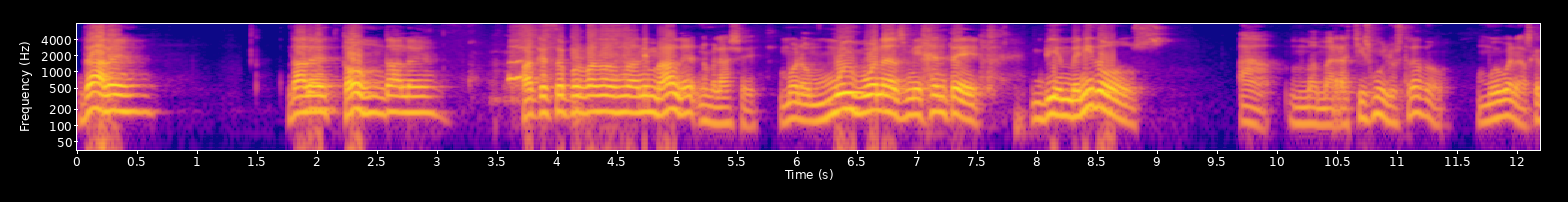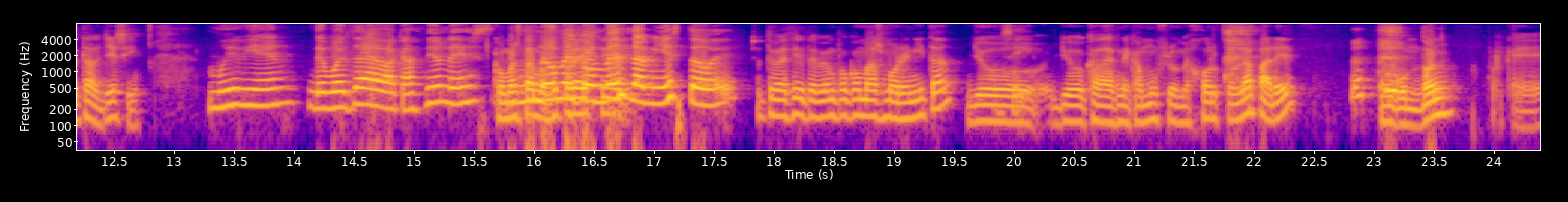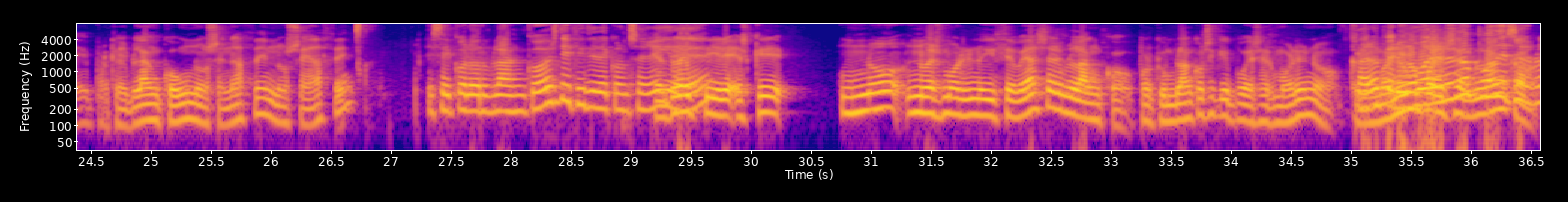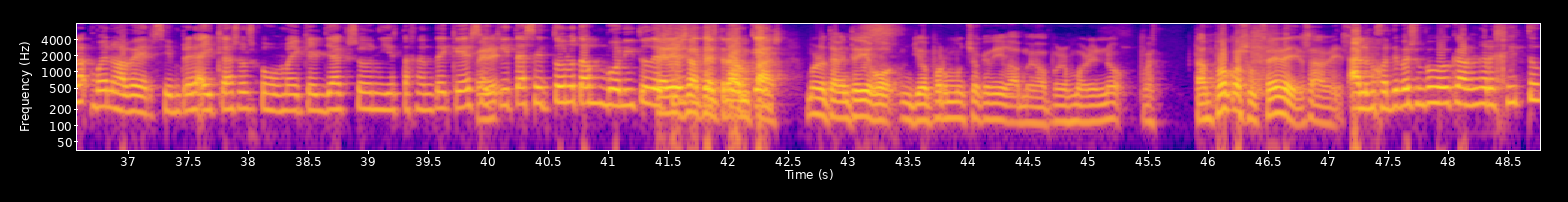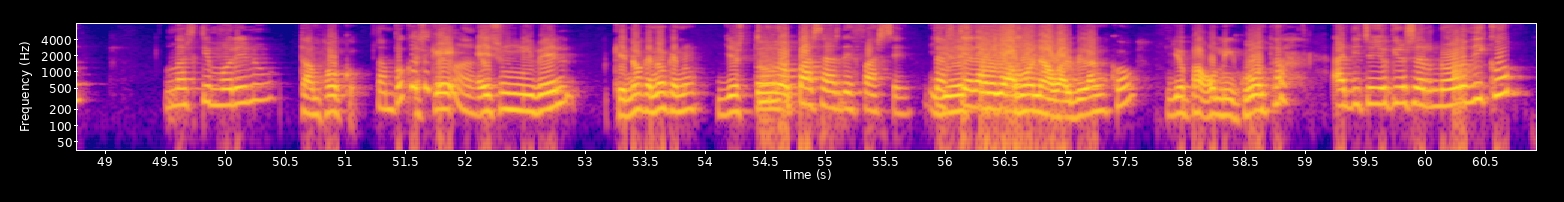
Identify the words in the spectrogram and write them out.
Dale, dale, Tom, dale. Pa' que se vuelvan los animales. No me la sé. Bueno, muy buenas, mi gente. Bienvenidos a Mamarrachismo Ilustrado. Muy buenas, ¿qué tal, Jessy? Muy bien, de vuelta de vacaciones. ¿Cómo estamos? No me a decir- convence a mí esto, ¿eh? Yo te voy a decir, te veo un poco más morenita. Yo, Sí. yo cada vez me camuflo mejor con la pared. Tengo un don, porque, porque el blanco uno se nace, no se hace. Ese color blanco es difícil de conseguir, Es ¿eh? decir, es que uno no es moreno y dice, voy a ser blanco, porque un blanco sí que puede ser moreno. Claro, un pero un moreno ser no puede ser blanco. Bueno, a ver, siempre hay casos como Michael Jackson y esta gente que se quita ese tono tan bonito de piel hace trampas. Bueno, también te digo, yo por mucho que diga me voy a poner moreno, pues tampoco sucede, ¿sabes? A lo mejor te ves un poco cangrejito, más que moreno. Tampoco. Tampoco Es que es un nivel que no, que no, que no. Yo Tú estoy, no pasas de fase. Te yo estoy abonado al blanco, yo pago mi cuota. Has dicho yo quiero ser nórdico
